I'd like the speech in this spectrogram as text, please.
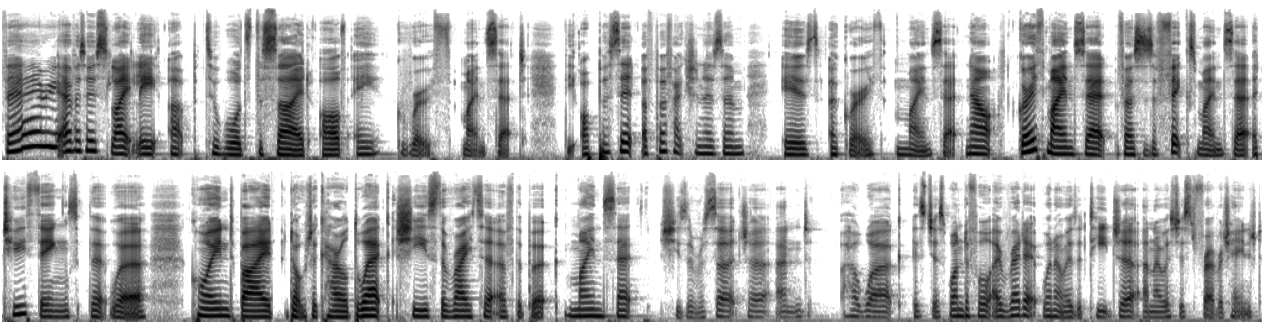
very ever so slightly up towards the side of a growth mindset. The opposite of perfectionism is a growth mindset. Now, growth mindset versus a fixed mindset are two things that were coined by Dr. Carol Dweck. She's the writer of the book Mindset She's a researcher and her work is just wonderful. I read it when I was a teacher and I was just forever changed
